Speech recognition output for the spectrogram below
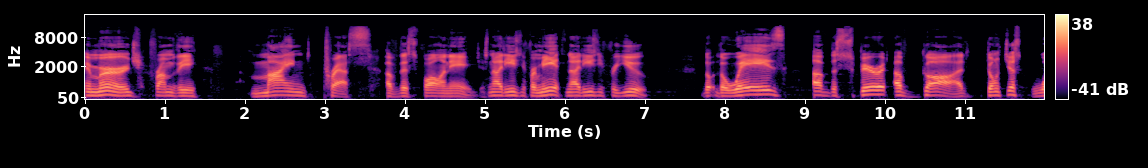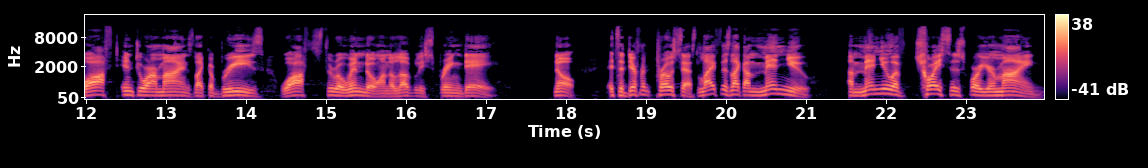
emerge from the mind press of this fallen age. It's not easy for me, it's not easy for you the, the ways of the Spirit of God don't just waft into our minds like a breeze wafts through a window on a lovely spring day. No, it's a different process. Life is like a menu, a menu of choices for your mind.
